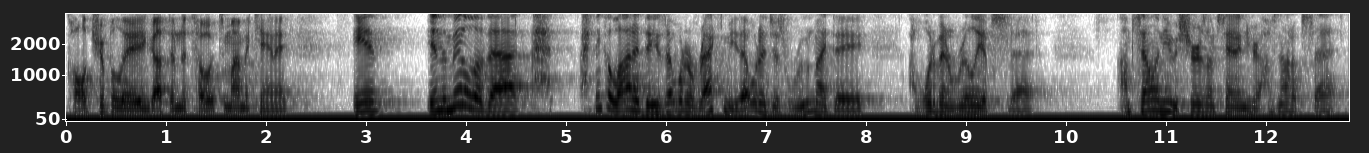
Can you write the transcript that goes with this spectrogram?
called AAA and got them to tow it to my mechanic. And in the middle of that, I think a lot of days that would have wrecked me. That would have just ruined my day. I would have been really upset. I'm telling you, as sure as I'm standing here, I was not upset.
